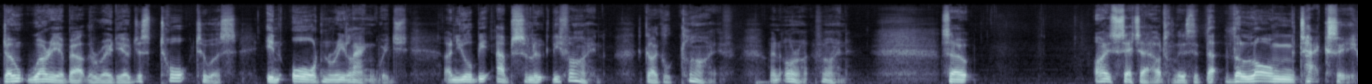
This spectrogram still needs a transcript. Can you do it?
don't worry about the radio. Just talk to us in ordinary language, and you'll be absolutely fine. This guy called Clive. I went, all right, fine. So I set out. This that the long taxi.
